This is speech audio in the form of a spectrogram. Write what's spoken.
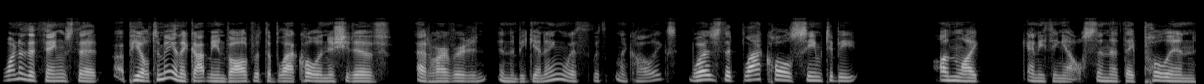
One of the things that appealed to me and that got me involved with the Black Hole Initiative at Harvard in, in the beginning with, with my colleagues was that black holes seem to be unlike anything else and that they pull in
